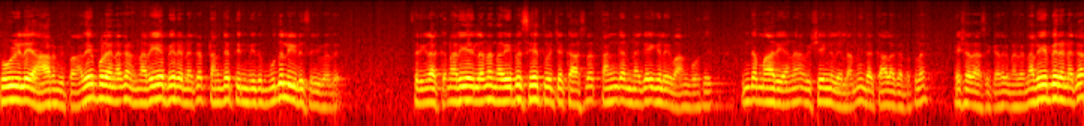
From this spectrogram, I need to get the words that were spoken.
தொழிலை ஆரம்பிப்பாங்க. அதே போல் என்னக்கா நிறைய பேர் என்னக்கா தங்கத்தின் மீது முதலீடு செய்வது. சரிங்களா? நிறைய இல்லைன்னா நிறைய பேர் சேர்த்து வச்ச காசில் தங்க நகைகளை வாங்குவது. இந்த மாதிரியான விஷயங்கள் எல்லாமே இந்த காலகட்டத்தில் மேஷராசிக்காரங்க நிறைய நிறைய பேர் என்னக்கா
